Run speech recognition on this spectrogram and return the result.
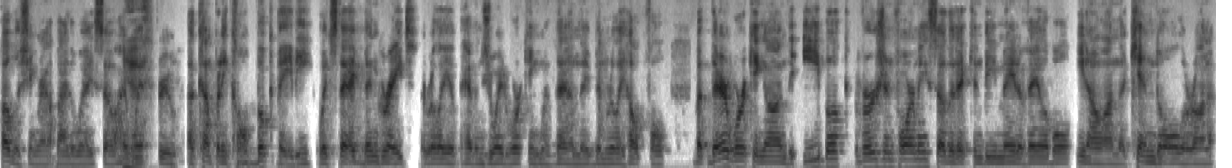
publishing route by the way. So I Yeah. went through a company called BookBaby, which they've been great. I really have enjoyed working with them. They've been really helpful. But they're working on the ebook version for me so that it can be made available, you know, on the Kindle or on a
